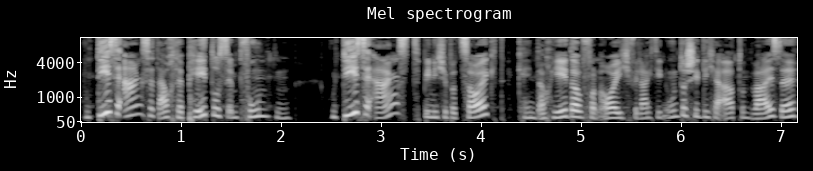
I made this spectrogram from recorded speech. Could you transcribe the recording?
Und diese Angst hat auch der Petrus empfunden. Und diese Angst, bin ich überzeugt, kennt auch jeder von euch, vielleicht in unterschiedlicher Art und Weise,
